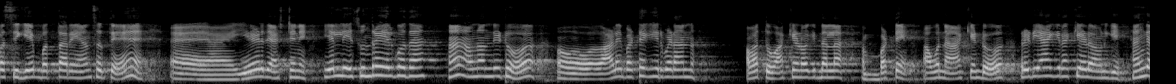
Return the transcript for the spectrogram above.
ಬಸ್ಸಿಗೆ ಬರ್ತಾರೆ ಅನ್ಸುತ್ತೆ. ಹೇಳಿದೆ ಅಷ್ಟೇನೆ. ಎಲ್ಲಿ, ಸುಂದ್ರ ಹೇಳ್ಬೋದಾ? ಹಾಂ ಅವನೊಂದಿಟ್ಟು ಹಳೆ ಬಟ್ಟೆಗೆ ಇರ್ಬೇಡ ಅನ್ನು. ಅವತ್ತು ಹಾಕ್ಕೊಂಡು ಹೋಗಿದ್ನಲ್ಲ? ಬಟ್ಟೆ ಅವನ್ನ ಹಾಕೊಂಡು ರೆಡಿ ಆಗಿರ ಕೇಳು ಅವನಿಗೆ ಹಂಗ?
